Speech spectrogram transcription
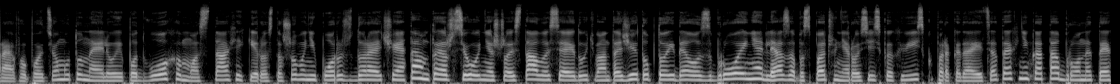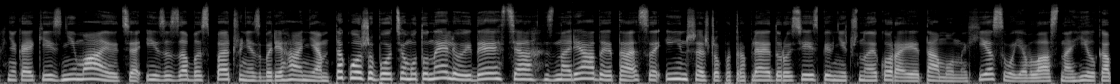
РФ. По цьому тунелю і по двох мостах, які розташовані поруч. До речі, там теж сьогодні щось сталося. Йдуть вантажі, тобто йде озброєння для забезпечення російських військ. Перекидається техніка та бронетехніка, які знімаються із забезпечення зберігання. Також по цьому тунелю йдеться знаряди та все інше, що потрапляє до Росії з північної Кореї. Там у них є своя власна гілка.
